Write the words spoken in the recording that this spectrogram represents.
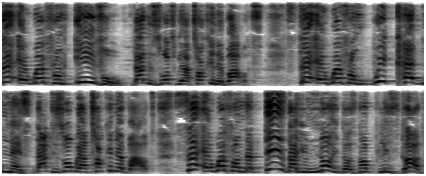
Stay away from evil. That is what we are talking about. Stay away from wickedness. That is what we are talking about. Stay away from the things that you know it does not please God.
